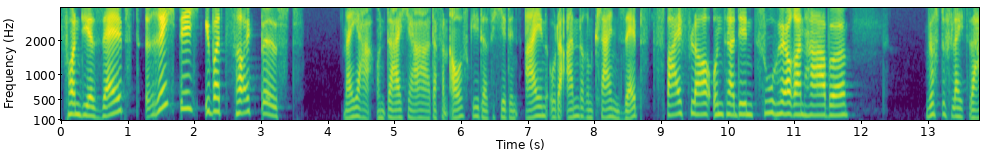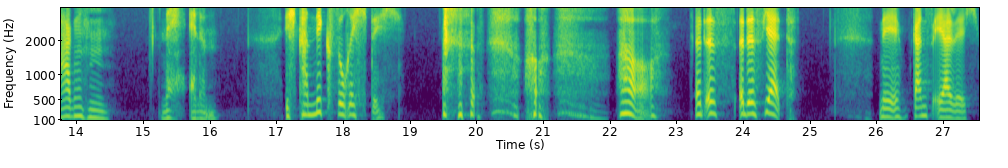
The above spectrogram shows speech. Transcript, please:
von dir selbst richtig überzeugt bist. Naja, und da ich ja davon ausgehe, dass ich hier den ein oder anderen kleinen Selbstzweifler unter den Zuhörern habe, wirst du vielleicht sagen, hm, nee, Ellen, ich kann nix so richtig. oh, it is, it is yet. Nee, ganz ehrlich.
